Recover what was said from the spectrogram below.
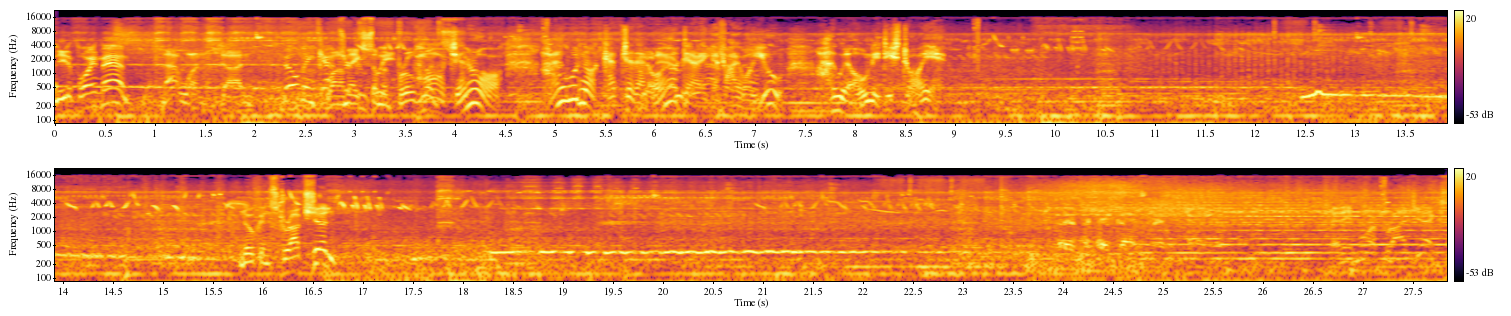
Need a point man? That one's done. Building capture Want to make complete. some improvements? Oh, General, I would not capture that oil derrick if I were you. I will only destroy it. New construction? Any more projects?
